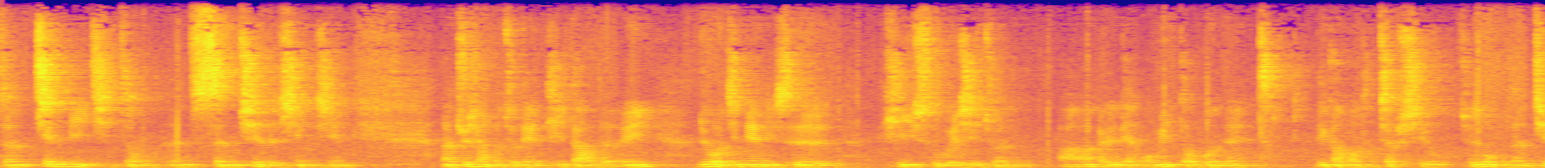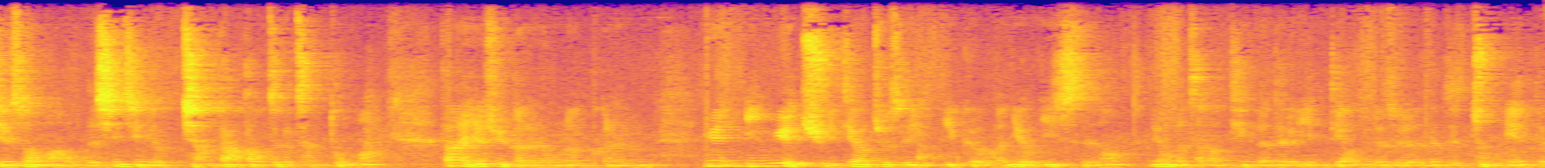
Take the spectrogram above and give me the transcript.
生建立起这种很深切的信心。那就像我们昨天提到的，诶，如果今天你是稀疏的时阵，啊啊，改一点，阿弥陀佛呢，你敢不敢接受？就是我们能接受吗？我们的信心有强大到这个程度吗？当然，也许可能我们可能。因为音乐曲调就是一个很有意思哦，因为我们常常听的那个音调，我们就觉得那是助念的。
